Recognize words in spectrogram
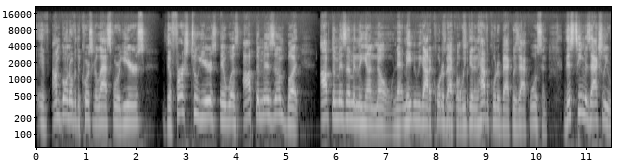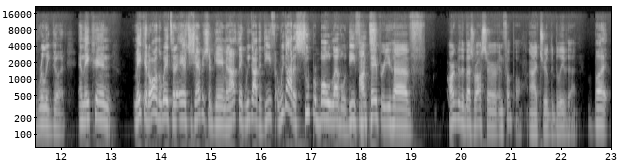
if I'm going over the course of the last four years, the first two years it was optimism, but optimism in the unknown that maybe we got a quarterback, Zach but we didn't have a quarterback with Zach Wilson. This team is actually really good, and they can make it all the way to the AFC Championship game. And I think we got the defense. We got a Super Bowl level defense On paper, you have arguably the best roster in football, and I truly believe that. But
